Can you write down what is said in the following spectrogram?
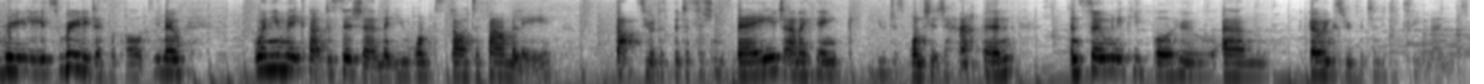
Really, it's really difficult. You know, when you make that decision that you want to start a family, that's your the decision's made, and I think you just want it to happen. And so many people who um, are going through fertility treatment,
